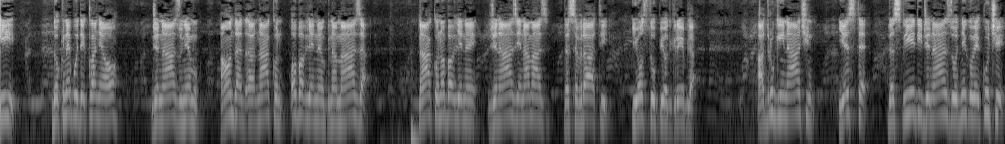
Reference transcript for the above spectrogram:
i dok ne bude klanjao dženazu njemu, a onda da nakon obavljenog namaza, nakon obavljene dženazije namaz, da se vrati i ostupi od greblja. A drugi način jeste da slijedi dženazu od njegove kuće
